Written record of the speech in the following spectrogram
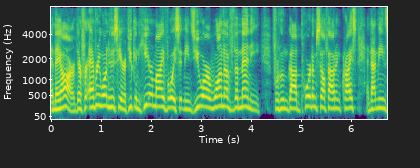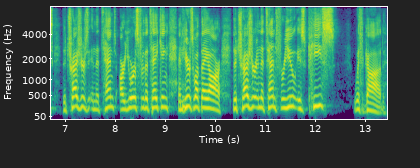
And they are. They're for everyone who's here. If you can hear my voice, it means you are one of the many for whom God poured himself out in Christ. And that means the treasures in the tent are yours for the taking. And here's what they are the treasure in the tent for you is peace with God,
